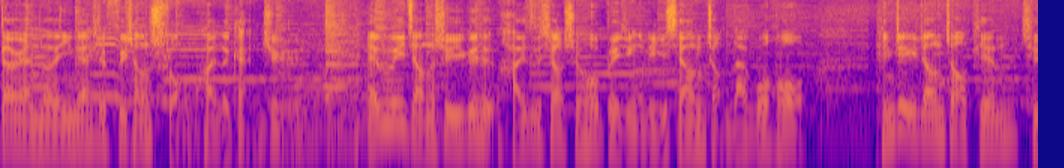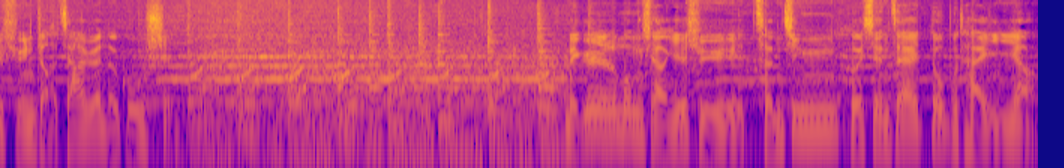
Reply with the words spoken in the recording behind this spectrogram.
当然呢，应该是非常爽快的感觉。MV 讲的是一个孩子小时候背井离乡，长大过后，凭着一张照片去寻找家园的故事。每个人的梦想也许曾经和现在都不太一样，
